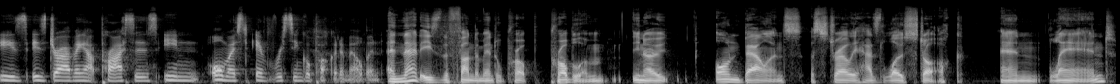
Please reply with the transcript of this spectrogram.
is is driving up prices in almost every single pocket of Melbourne. And that is the fundamental prop- problem. You know, on balance, Australia has low stock and land.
